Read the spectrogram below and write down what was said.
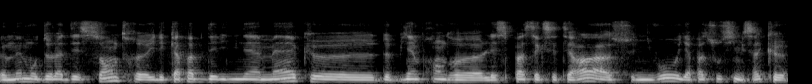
euh, même au-delà des centres, il est capable d'éliminer un mec, de bien prendre l'espace, etc. À ce niveau, il n'y a pas de souci. Mais c'est vrai que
